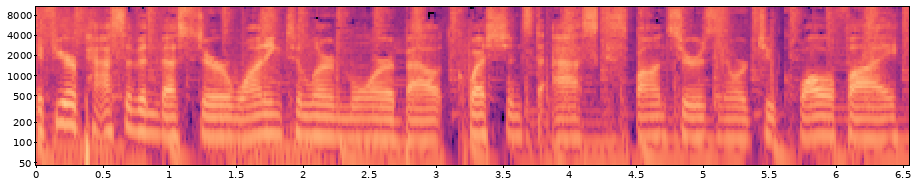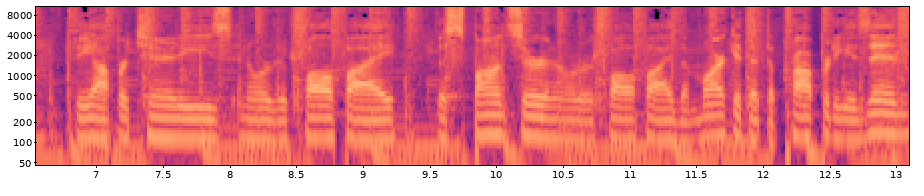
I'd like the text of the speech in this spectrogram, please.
If you're a passive investor wanting to learn more about questions to ask sponsors in order to qualify the opportunities, in order to qualify the sponsor, in order to qualify the market that the property is in,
